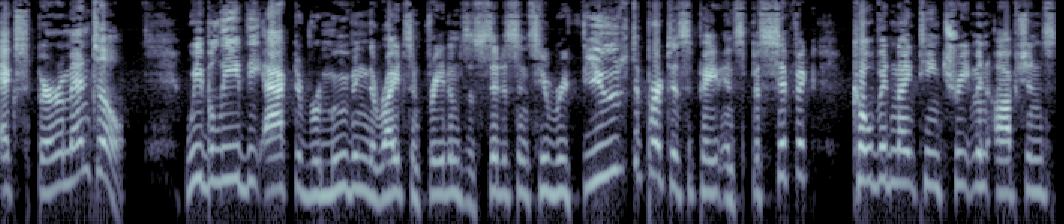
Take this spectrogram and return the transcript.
experimental. We believe the act of removing the rights and freedoms of citizens who refuse to participate in specific COVID-19 treatment options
